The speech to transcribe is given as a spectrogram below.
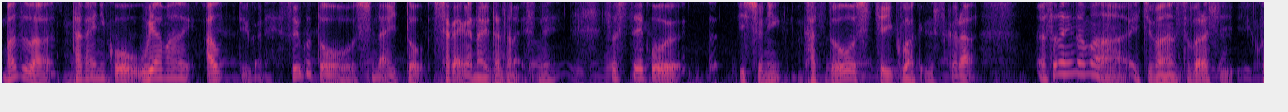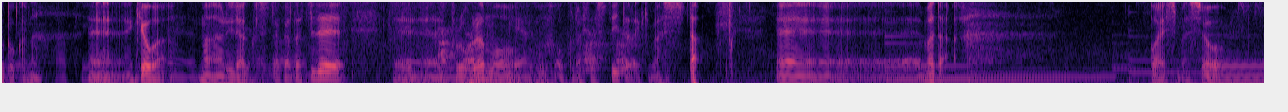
まずは互いにこう敬い合うっていうかねそういうことをしないと社会が成り立たないですね。そしてこう一緒に活動をしていくわけですからその辺がまあ一番素晴らしいことかな、えー、今日はまあリラックスした形で、えー、プログラムを送らさせていただきました、えー、またお会いしましょう。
